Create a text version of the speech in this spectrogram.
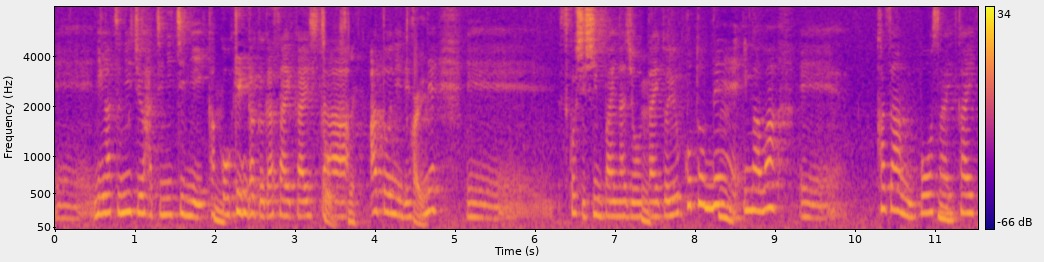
うんはい、えー、2月28日に火口見学が再開した後にですね、うんはい、えー、少し心配な状態ということで、うん、今は、えー火山防災会が、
